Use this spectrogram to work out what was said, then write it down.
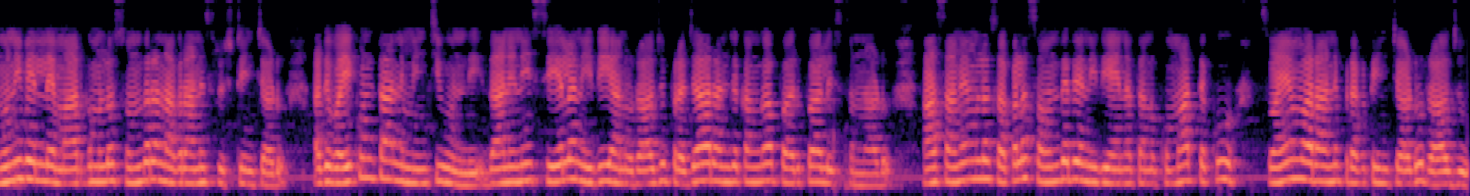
ముని వెళ్ళే మార్గంలో సుందర నగరాన్ని సృష్టించాడు. అది వైకుంఠాన్ని మించి ఉంది. దానిని శీలనిధి అను రాజు ప్రజారంజకంగా పరిపాలిస్తున్నాడు. ఆ సమయంలో సకల సౌందర్య నిధి అయిన తన కుమార్తెకు స్వయంవరాన్ని ప్రకటించాడు రాజు.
